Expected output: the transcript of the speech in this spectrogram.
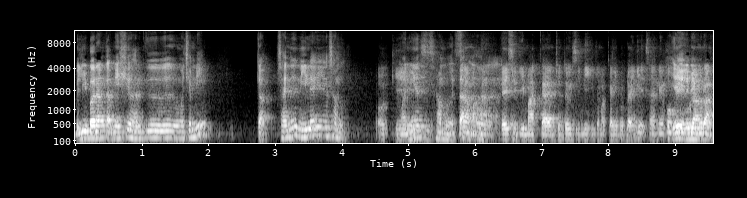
beli barang kat Malaysia harga macam ni, kat sana nilai yang sama. Okey. Maknanya sama, tak Sama mahal. dari segi makan. Contoh sini kita makan RM15, sana pun Ya, lebih kurang.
